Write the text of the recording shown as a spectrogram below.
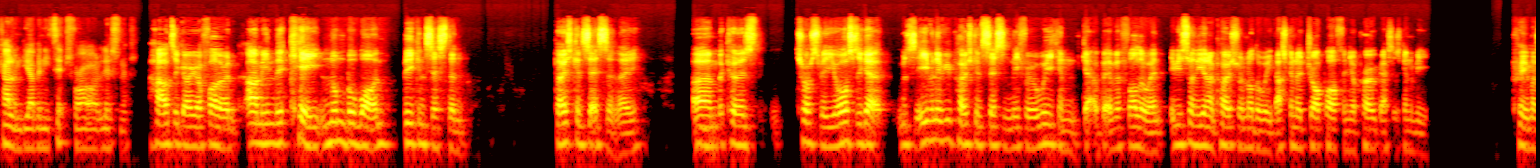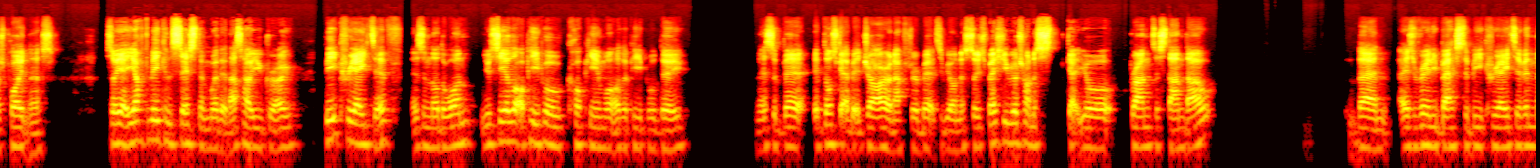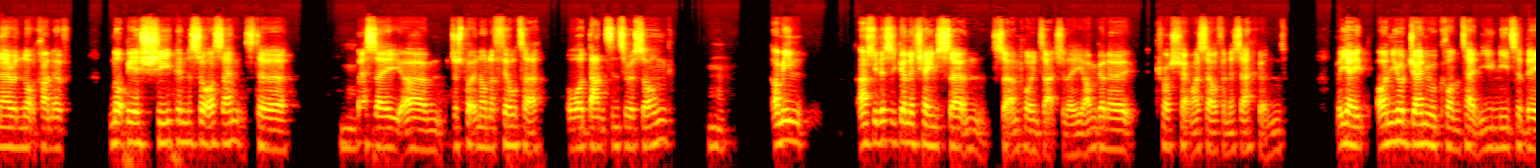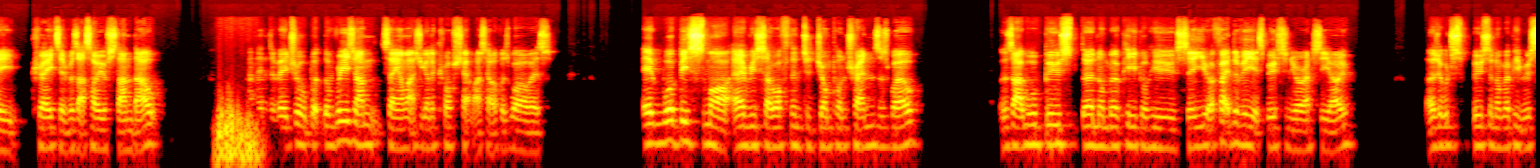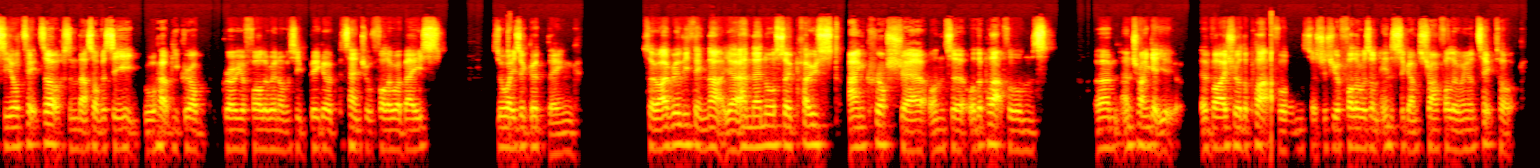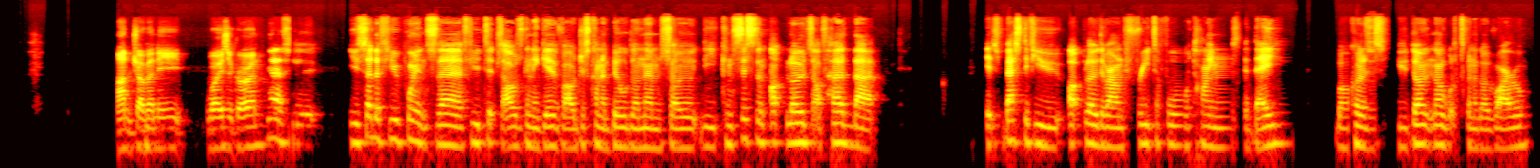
Callum, do you have any tips for our listeners? How to grow your following? I mean, the key number one: be consistent. Post consistently, um, because trust me, you also get even if you post consistently for a week and get a bit of a following. If you suddenly you don't post for another week, that's going to drop off, and your progress is going to be pretty much pointless. So yeah, you have to be consistent with it. That's how you grow. Be creative is another one. You see a lot of people copying what other people do. And it's a bit, it does get a bit jarring after a bit, to be honest. So especially if you're trying to get your brand to stand out, then it's really best to be creative in there and not kind of, not be a sheep in the sort of sense to, Mhm. let's say, um, just putting on a filter or dancing to a song. Mhm. I mean, actually, this is going to change certain certain points. Actually, I'm going to cross check myself in a second. But yeah, on your general content, you need to be creative, as that's how you'll stand out an individual. But the reason I'm saying I'm actually going to cross check myself as well is it would be smart every so often to jump on trends as well, that will boost the number of people who see you. Effectively, it's boosting your SEO as it will just boost the number of people who see your TikToks, and that's obviously will help you grow grow your following. Obviously, bigger potential follower base is always a good thing. So I really think that, yeah, and then also post and cross share onto other platforms, um, and try and get you advise your other platforms, such as your followers on Instagram, to try and follow you on TikTok. And do you have any ways of growing? Yeah, so you said a few points there, a few tips I was going to give. I'll just kind of build on them. So, the consistent uploads, I've heard that it's best if you upload around three to four times a day because you don't know what's going to go viral.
